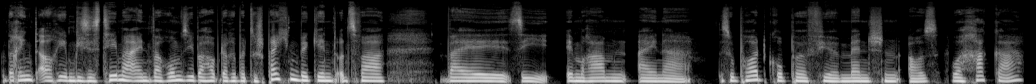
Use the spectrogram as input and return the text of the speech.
bringt auch eben dieses Thema ein, warum sie überhaupt darüber zu sprechen beginnt. Und zwar, weil sie im Rahmen einer Supportgruppe für Menschen aus Oaxaca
